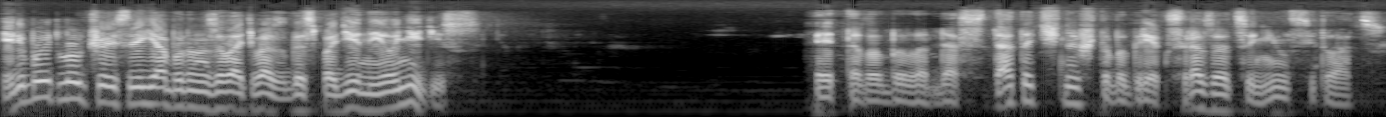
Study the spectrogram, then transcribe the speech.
Или будет лучше, если я буду называть вас господин Ионидис?» Этого было достаточно, чтобы грек сразу оценил ситуацию.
